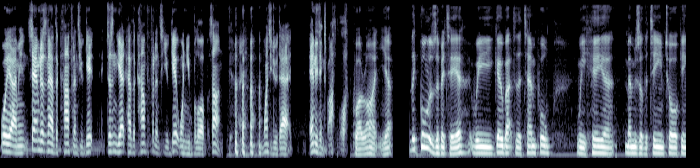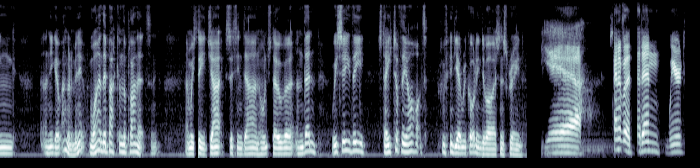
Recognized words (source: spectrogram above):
Well, yeah, I mean, Sam doesn't have the confidence you get, doesn't yet have the confidence you get when you blow up a sun. Once you do that, anything's possible. Quite right, yep. They pull us a bit here. We go back to the temple. We hear members of the team talking, and you go, "Hang on a minute, why are they back on the planet?" And we see Jack sitting down, hunched over, and then we see the state-of-the-art video recording device and screen. Yeah. It's kind of a dead end, weird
